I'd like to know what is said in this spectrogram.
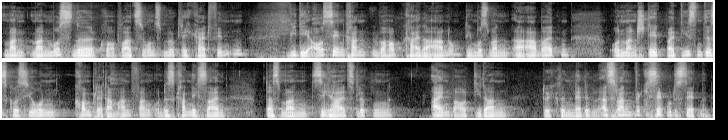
man, man muss eine Kooperationsmöglichkeit finden. Wie die aussehen kann, überhaupt keine Ahnung. Die muss man erarbeiten. und man steht bei diesen Diskussionen komplett am Anfang und es kann nicht sein, dass man Sicherheitslücken einbaut, die dann durch Kriminelle, also es war ein wirklich sehr gutes Statement,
